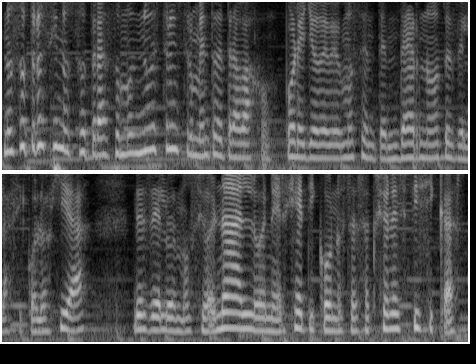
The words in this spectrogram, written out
Nosotros y nosotras somos nuestro instrumento de trabajo, por ello debemos entendernos desde la psicología, desde lo emocional, lo energético, nuestras acciones físicas.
